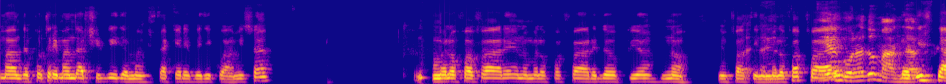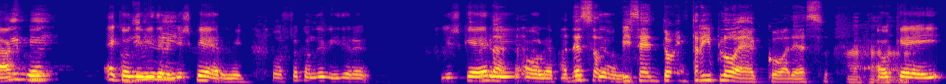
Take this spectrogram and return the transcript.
Mando, potrei mandarci il video, ma mi staccherebbe di qua, mi sa. Non me lo fa fare, non me lo fa fare doppio? No, infatti non me lo fa fare. Iago, una domanda. Dimmi, e condividere dimmi... gli schermi. Posso condividere gli schermi Aspetta, o le Adesso vi sento in triplo eco adesso. ok,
